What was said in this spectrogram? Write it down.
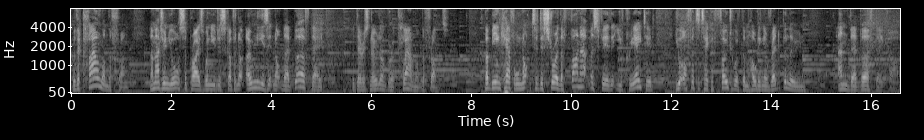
with a clown on the front, imagine your surprise when you discover not only is it not their birthday, but there is no longer a clown on the front. But being careful not to destroy the fun atmosphere that you've created, you offer to take a photo of them holding a red balloon and their birthday card.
